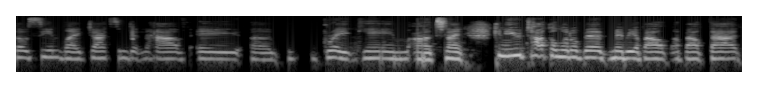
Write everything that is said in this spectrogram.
those seemed like Jackson didn't have a, a great game uh, tonight. Can you talk a little bit maybe about about that,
